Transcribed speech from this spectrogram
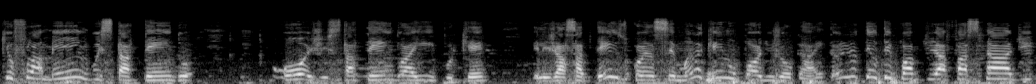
que o Flamengo está tendo hoje, está tendo aí, porque ele já sabe desde o começo da semana quem não pode jogar. Então ele já tem o tempo hábil de afastar, de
